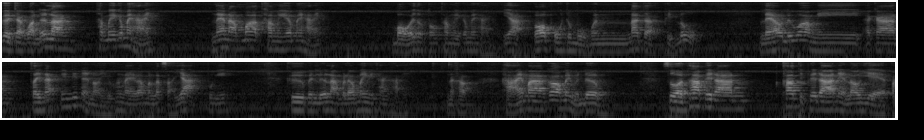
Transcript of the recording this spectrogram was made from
เกิดจากหวัดเรื้อรังทำไงก็ไม่หาย แนะนำว่าทำไงก็ไม่หาย บอกไว้ตรงๆทำไงก็ไม่หายยากเพราะโพรงจมูกมันน่าจะผิดรูปแล้วหรือว่ามีอาการไซนัสนิดๆหน่อยๆอยู่ข้างในแล้วมันรักษายากพวกนี้ คือเป็นเรื้อรังไปแล้วไม่มีทางหายนะครับ หายมาก็ไม่เหมือนเดิม ส่วนถ้าเพดาน ข้าวติดเพดานเนี่ยเราแหย่ไป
